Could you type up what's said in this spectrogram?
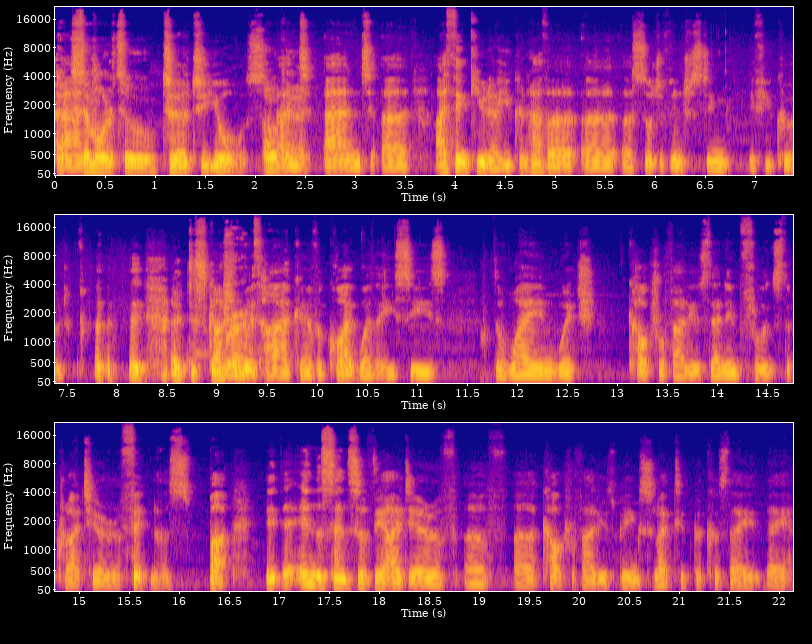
And similar to to, to yours, okay. and and uh, I think you know you can have a, a, a sort of interesting, if you could, a discussion right. with Hayek over quite whether he sees the way in which cultural values then influence the criteria of fitness, but in the sense of the idea of, of uh, cultural values being selected because they, they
